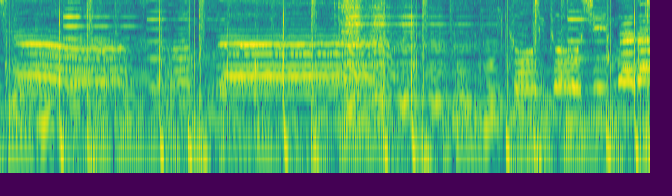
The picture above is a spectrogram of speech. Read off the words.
しながら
